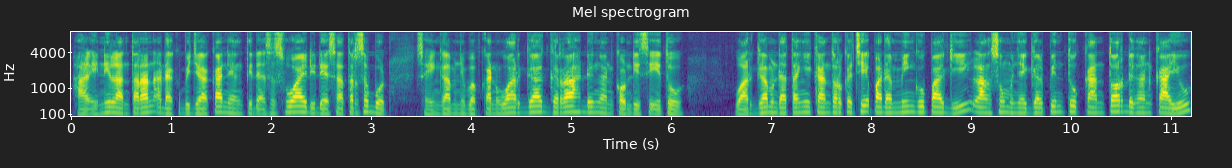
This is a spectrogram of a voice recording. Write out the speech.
Hal ini lantaran ada kebijakan yang tidak sesuai di desa tersebut, sehingga menyebabkan warga gerah dengan kondisi itu. Warga mendatangi kantor kecil pada minggu pagi, langsung menyegel pintu kantor dengan kayu,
